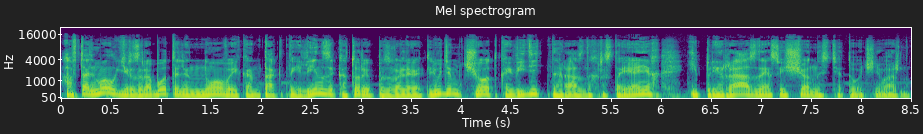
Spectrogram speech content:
Офтальмологи разработали новые контактные линзы, которые позволяют людям четко видеть на разных расстояниях и при разной освещенности. Это очень важно.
